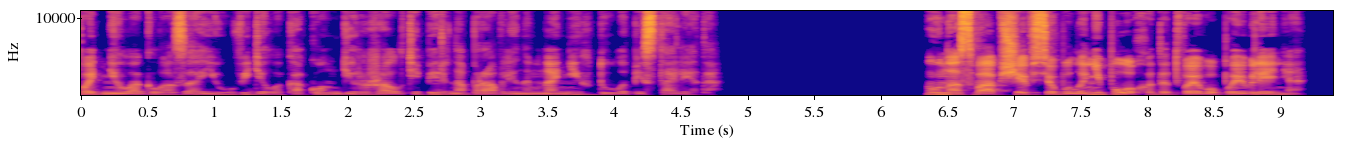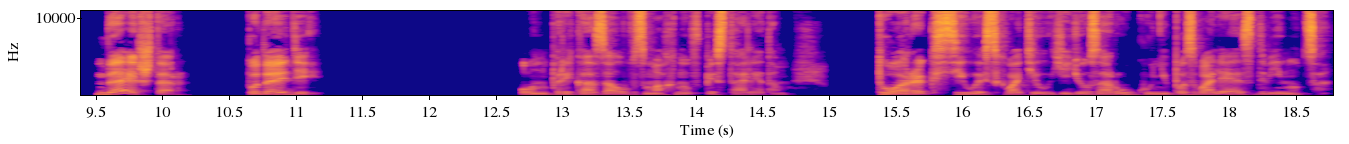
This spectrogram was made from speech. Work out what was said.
Подняла глаза и увидела, как он держал теперь направленным на них дуло пистолета. «У нас вообще все было неплохо до твоего появления. Да, Эштар? Подойди». Он приказал, взмахнув пистолетом. Туарек силой схватил ее за руку, не позволяя сдвинуться.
